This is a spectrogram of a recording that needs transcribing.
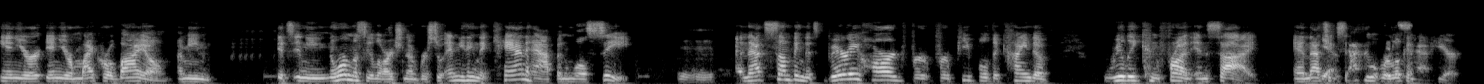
in your in your microbiome. I mean, it's an enormously large number, so anything that can happen, we'll see. Mm-hmm. And that's something that's very hard for, for people to kind of really confront inside. And that's yeah. exactly what we're it's, looking at here.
